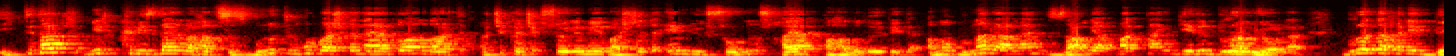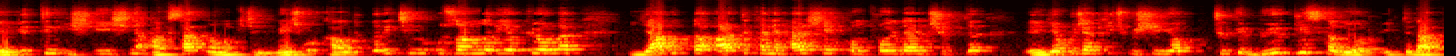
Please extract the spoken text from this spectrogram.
İktidar bir krizden rahatsız. Bunu Cumhurbaşkanı Erdoğan da artık açık açık söylemeye başladı. En büyük sorunumuz hayat pahalılığı dedi. Ama buna rağmen zam yapmaktan geri duramıyorlar. Burada hani devletin işleyişini aksatmamak için mecbur kaldıkları için bu zamları yapıyorlar. Yahut da artık hani her şey kontrolden çıktı. E, yapacak hiçbir şey yok. Çünkü büyük risk alıyor iktidar.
